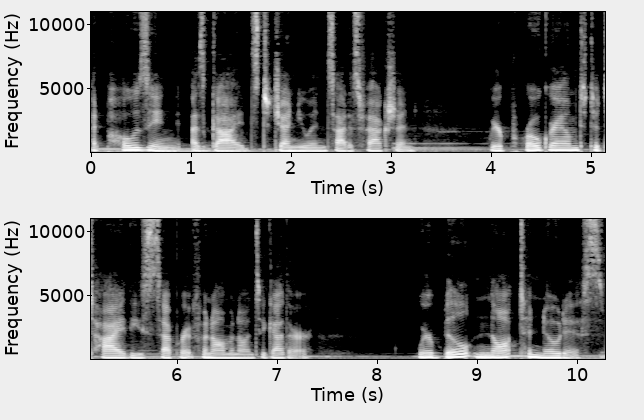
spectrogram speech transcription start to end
at posing as guides to genuine satisfaction. We're programmed to tie these separate phenomena together. We're built not to notice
